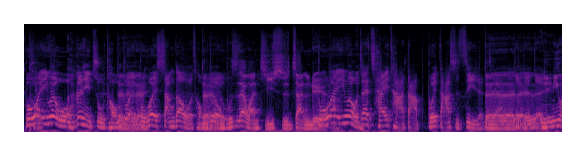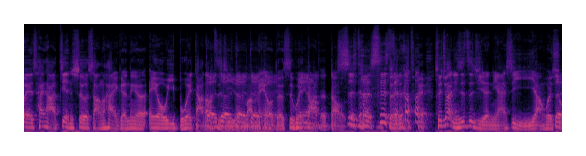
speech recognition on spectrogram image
不会因为我跟你组同队，不会伤到我同队。我们不是在玩即时战略，不会因为我在拆塔打不会打死自己人。对对对对对，你以为拆塔建设伤害跟那个 A O E 不会打到自己人吗？没有的，是会打得到的。是的，是的，对对对。所以就算你是自己人，你还是一样会受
